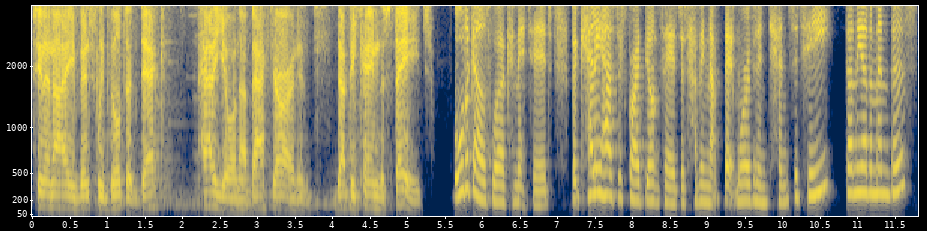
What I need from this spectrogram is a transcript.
Tina and I eventually built a deck patio in our backyard, and that became the stage. All the girls were committed, but Kelly has described Beyonce as just having that bit more of an intensity than the other members.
